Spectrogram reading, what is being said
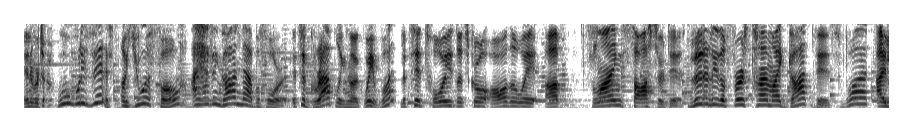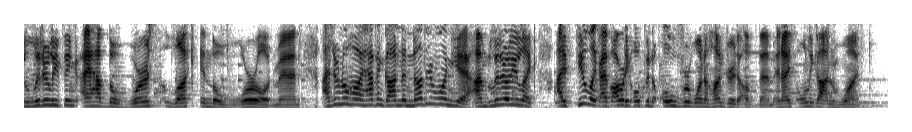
in return. Whoa, what is this? A UFO? I haven't gotten that before. It's a grappling hook. Wait, what? Let's hit toys. Let's scroll all the way up. Flying saucer disc. Literally the first time I got this. What? I literally think I have the worst luck in the world, man. I don't know how I haven't gotten another one yet. I'm literally like, I feel like I've already opened over 100 of them and I've only gotten one.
